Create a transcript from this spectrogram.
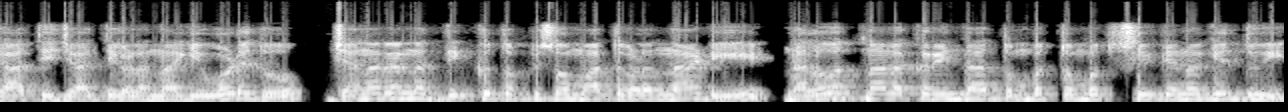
ಜಾತಿ ಜಾತಿಗಳನ್ನಾಗಿ ಒಡೆದು ಜನರನ್ನ ದಿಕ್ಕು ತಪ್ಪಿಸುವ ಮಾತುಗಳನ್ನಾಡಿ ನಲವತ್ನಾಲ್ಕರಿಂದ ತೊಂಬತ್ತೊಂಬತ್ತು ಸೀಟೇನೋ ಗೆದ್ವಿ.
